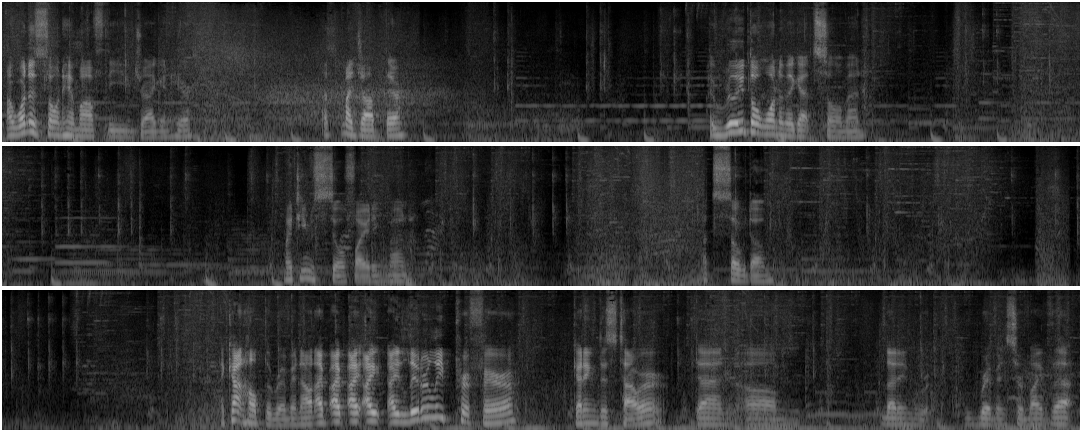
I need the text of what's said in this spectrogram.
I want to zone him off the dragon here. That's my job there. Really don't want him to get soul, man. My team's still fighting, man. That's so dumb. I can't help the Riven out. I I I I- literally prefer getting this tower than um letting R Riven survive that.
